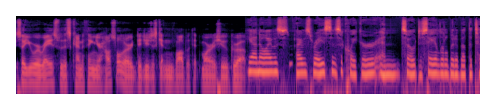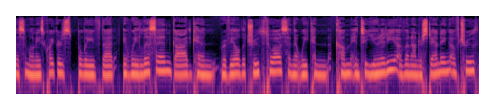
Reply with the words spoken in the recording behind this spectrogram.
So you were raised with this kind of thing in your household or did you just get involved with it more as you grew up? Yeah, no, I was I was raised as a Quaker and so to say a little bit about the testimonies Quakers believe that if we listen, God can reveal the truth to us and that we can come into unity of an understanding of truth,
